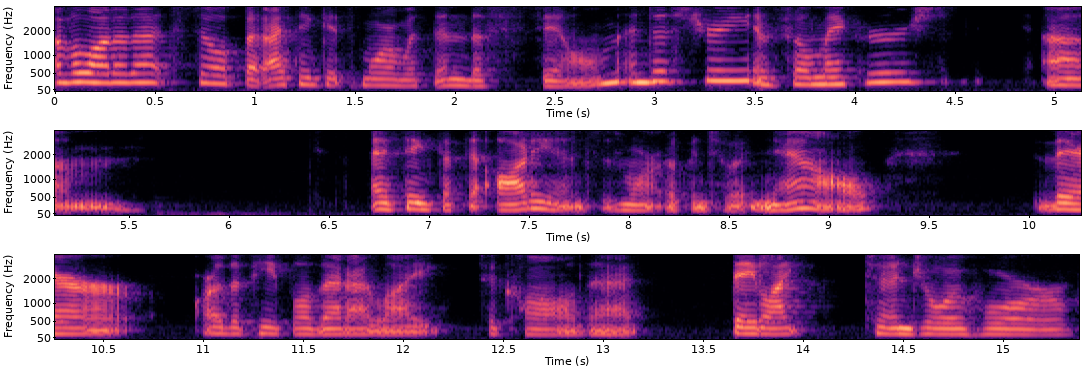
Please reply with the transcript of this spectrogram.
of a lot of that still, but I think it's more within the film industry and filmmakers. Um, I think that the audience is more open to it now. There are the people that I like to call that they like to enjoy horror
